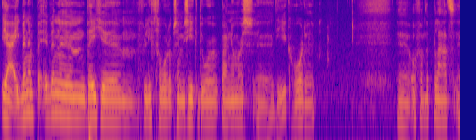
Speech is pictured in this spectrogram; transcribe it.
ja, ik ben een, ik ben een beetje ehm, verliefd geworden op zijn muziek door een paar nummers uh, die ik hoorde. Uh, of van de plaat uh,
